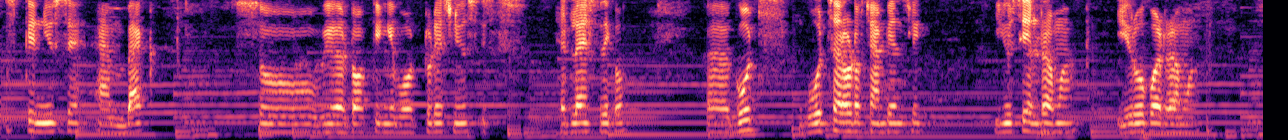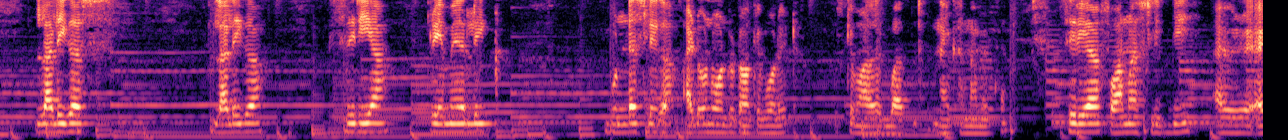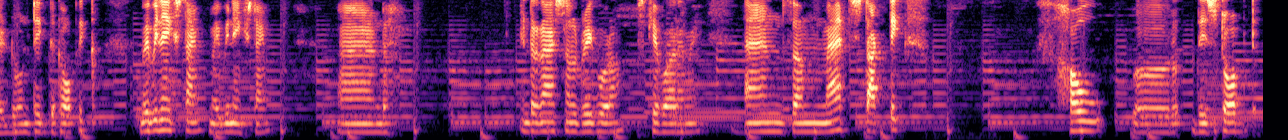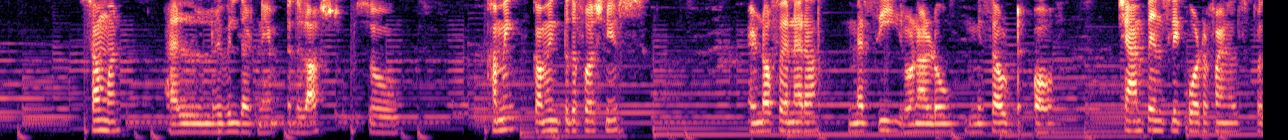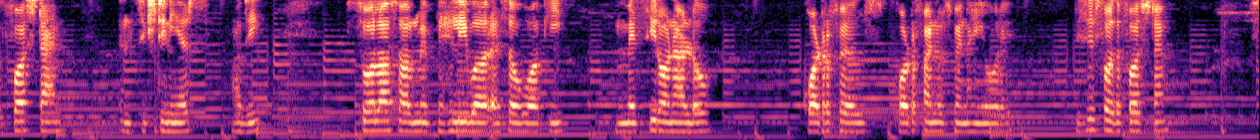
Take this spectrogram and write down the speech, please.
उसके news से I am back so we are talking about today's news इस headlines देखो goats goats are out of Champions League U C L drama Europa drama La Ligas La Liga Serie A Premier League Bundesliga I don't want to talk about it उसके बारे में बात नहीं करना मेरे को सीरिया फार्मर्स लीग भी I I don't take the topic maybe next time maybe next time and international break हो रहा उसके बारे में and some match tactics how they stopped one I reveal that name at the last so coming coming to the first news end of an era Messi Ronaldo miss out of champions league quarterfinals for the first time in 16 years हाँ जी 16 साल में पहली बार ऐसा हुआ कि Messi Ronaldo quarter finals quarter finals में नहीं हो रहे this is for the first time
